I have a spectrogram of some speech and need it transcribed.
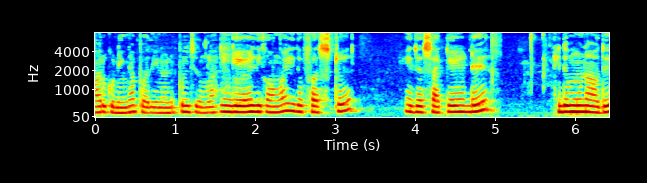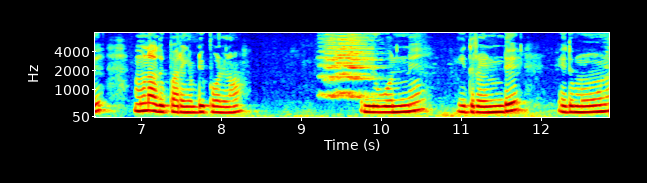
ஆறு கூட்டிங்கன்னா பதினொன்று புரிஞ்சுதுங்களா? நீங்கள் எழுதிக்கோங்க. இது ஃபஸ்ட்டு இது செகண்டு இது மூணாவது. மூணாவது பாருங்கள் எப்படி போடலாம்? இது ஒன்று இது ரெண்டு இது மூணு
